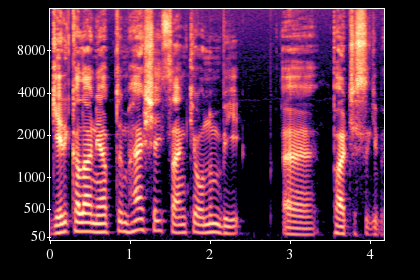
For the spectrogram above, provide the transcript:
geri kalan yaptığım her şey sanki onun bir e, parçası gibi.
